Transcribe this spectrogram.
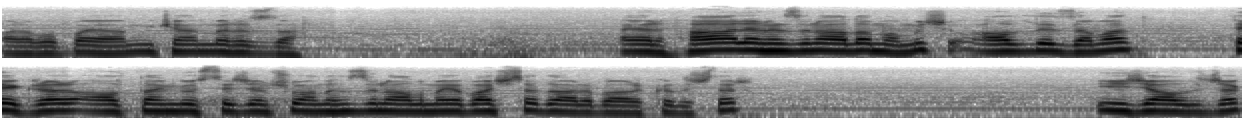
Araba bayağı mükemmel hızda. Eğer halen hızını alamamış, aldığı zaman tekrar alttan göstereceğim. Şu anda hızını almaya başladı araba arkadaşlar. İyice alacak.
